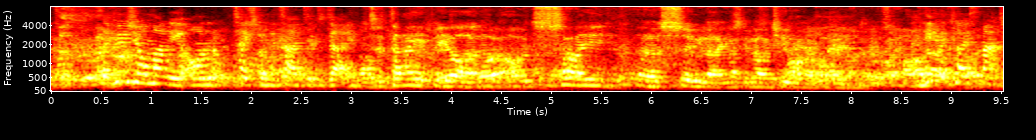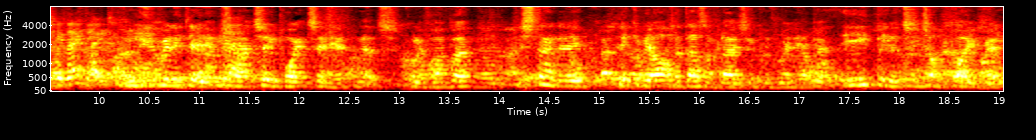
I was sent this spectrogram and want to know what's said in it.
So who's your money on taking the title today? Today it'd be hard. I, I would say uh, Sule's in Nigeria. And he had a close match with Egglade, didn't He he? really did. It was Yeah. like two points in it, and that's qualified. But the standard, there could be half a dozen players who could win it, but he'd be the top favourite.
